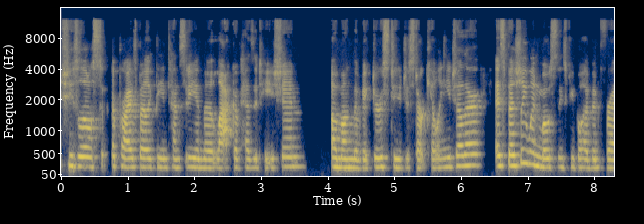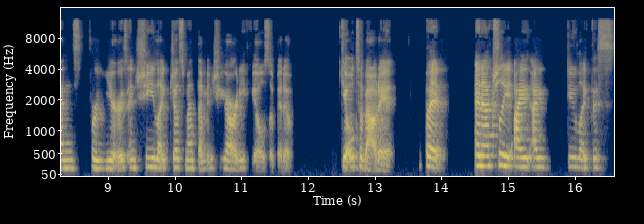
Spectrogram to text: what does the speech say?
she's a little surprised by like the intensity and the lack of hesitation among the victors to just start killing each other, especially when most of these people have been friends for years and she like just met them and she already feels a bit of guilt about it. But and actually I I do like this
